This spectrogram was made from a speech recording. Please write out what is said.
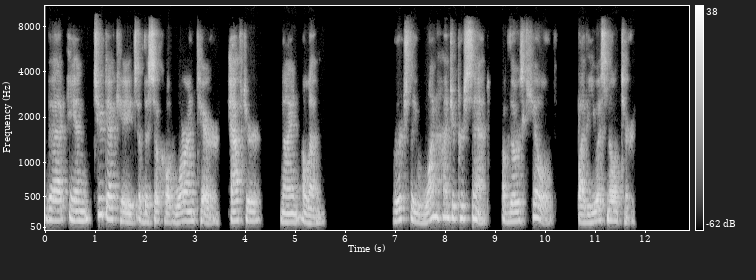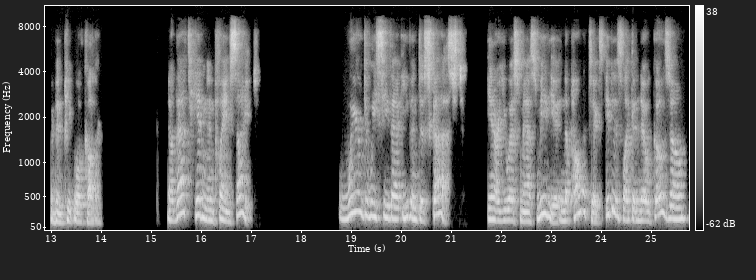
that in two decades of the so called war on terror after 9 11, virtually 100% of those killed by the US military have been people of color. Now that's hidden in plain sight where do we see that even discussed in our US mass media, in the politics? It is like a no go zone.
